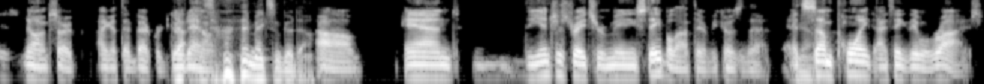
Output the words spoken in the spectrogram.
is no, I'm sorry, I got that backward, go yeah, down. it makes them go down. Um, and the interest rates are remaining stable out there because of that. At yeah. some point, I think they will rise.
